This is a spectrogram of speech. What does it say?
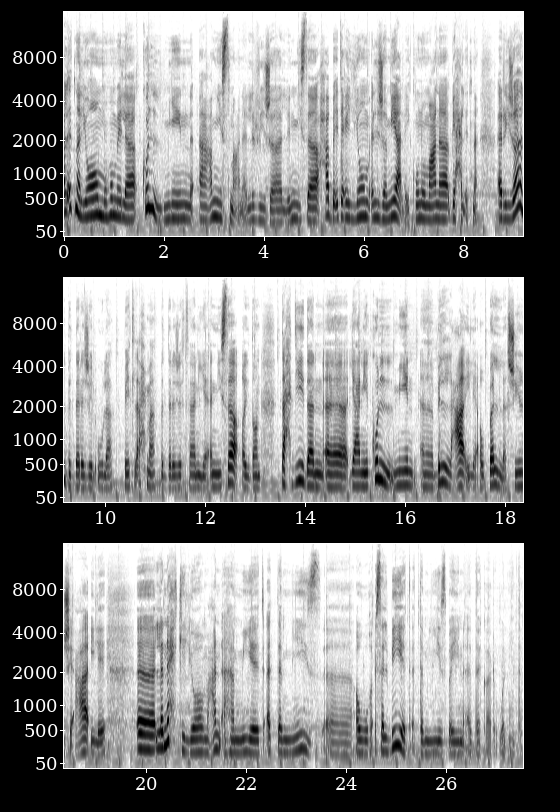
حلقتنا اليوم مهمة لكل مين عم يسمعنا للرجال للنساء. حابة أدعي اليوم الجميع ليكونوا معنا بحلقتنا. الرجال بالدرجة الأولى بيت الأحمى بالدرجة الثانية النساء أيضا. تحديدا آه، يعني كل مين آه، بالعائلة أو بلش ينشئ عائلة. آه لنحكي اليوم عن أهمية التمييز أو سلبية التمييز بين الذكر والأنثى.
